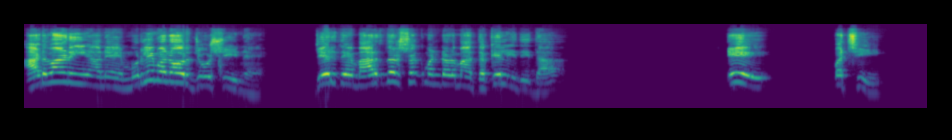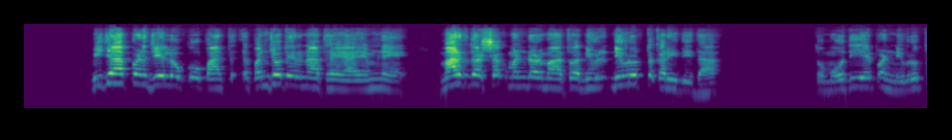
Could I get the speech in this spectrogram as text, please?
આડવાણી અને મુરલી મનોહર જોશીને જે રીતે માર્ગદર્શક મંડળમાં ધકેલી દીધા એ પછી બીજા પણ જે લોકો પંચોતેર ના થયા, એમને માર્ગદર્શક મંડળમાં અથવા નિવૃત્ત કરી દીધા, તો મોદીએ પણ નિવૃત્ત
